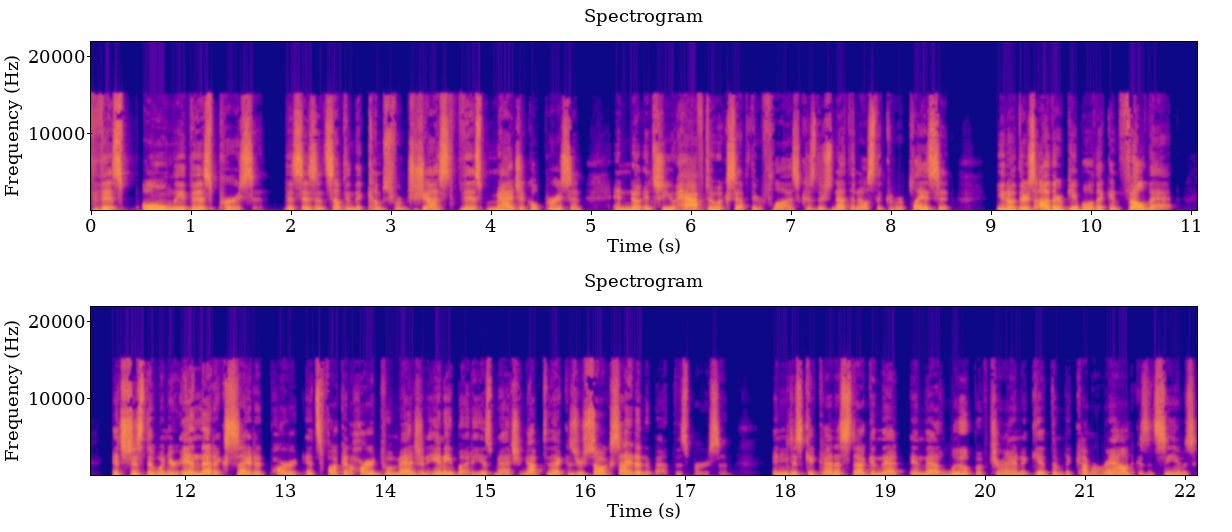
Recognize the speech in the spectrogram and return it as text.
this only this person this isn't something that comes from just this magical person and no and so you have to accept their flaws because there's nothing else that could replace it you know there's other people that can fill that it's just that when you're in that excited part it's fucking hard to imagine anybody is matching up to that because you're so excited about this person and you just get kind of stuck in that in that loop of trying to get them to come around because it seems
